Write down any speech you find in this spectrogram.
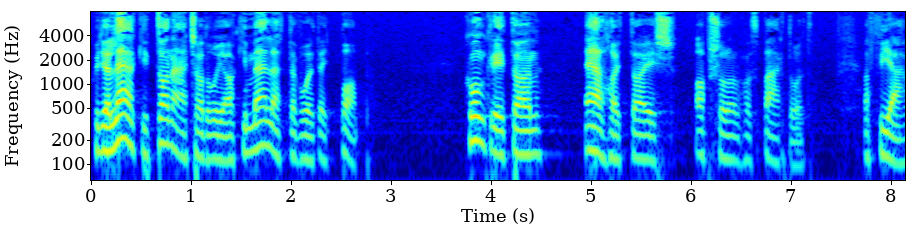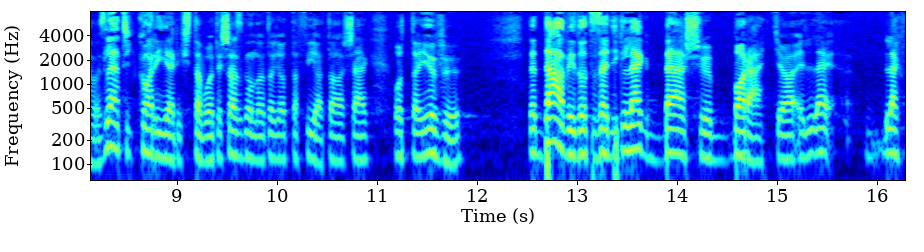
hogy a lelki tanácsadója, aki mellette volt egy pap, konkrétan elhagyta és Absalonhoz pártolt a fiához. Lehet, hogy karrierista volt, és azt gondolta, hogy ott a fiatalság, ott a jövő. De Dávid ott az egyik legbelsőbb barátja, egy leg,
